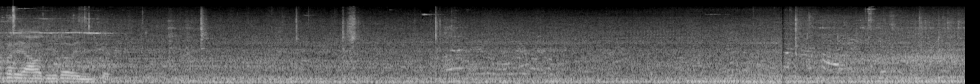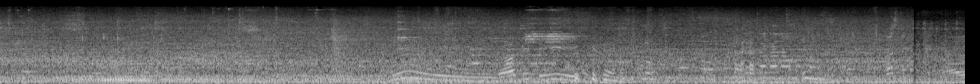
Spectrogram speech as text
Bari ako dito, tea. May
